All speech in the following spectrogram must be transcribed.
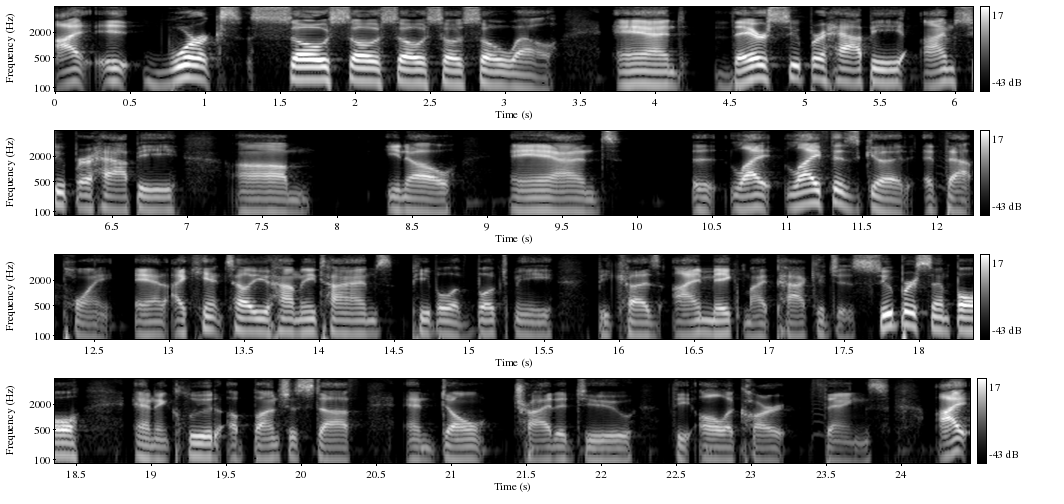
I it works so so so so so well, and they're super happy. I'm super happy. Um, you know, and uh, life life is good at that point. And i can't tell you how many times people have booked me because i make my packages super simple and include a bunch of stuff and don't try to do the a la carte things. I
